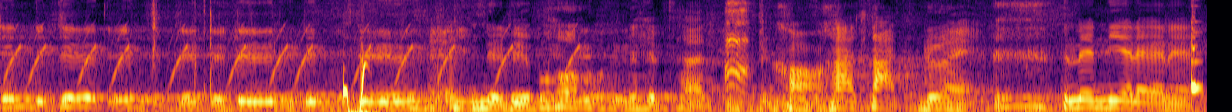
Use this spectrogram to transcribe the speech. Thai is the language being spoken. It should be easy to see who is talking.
Speaker 1: ดึงดึงดึงดึงดึงดึงดึงดึงดึงดึง
Speaker 2: เดี๋ยวดีพ่อมึงเลยสัตว์ขอค่าตัดด้วย
Speaker 1: เล่นนี่อะไรกันเนี่ย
